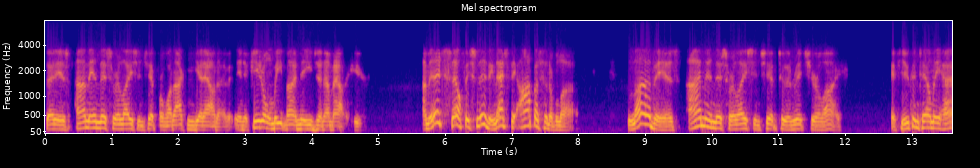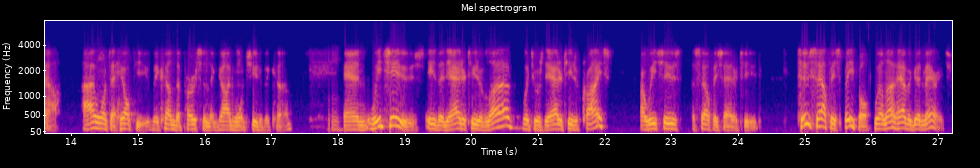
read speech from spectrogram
that is, I'm in this relationship for what I can get out of it, and if you don't meet my needs, then I'm out of here. I mean, that's selfish living. That's the opposite of love. Love is I'm in this relationship to enrich your life. If you can tell me how, I want to help you become the person that God wants you to become. And we choose either the attitude of love, which was the attitude of Christ, or we choose a selfish attitude. Two selfish people will not have a good marriage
